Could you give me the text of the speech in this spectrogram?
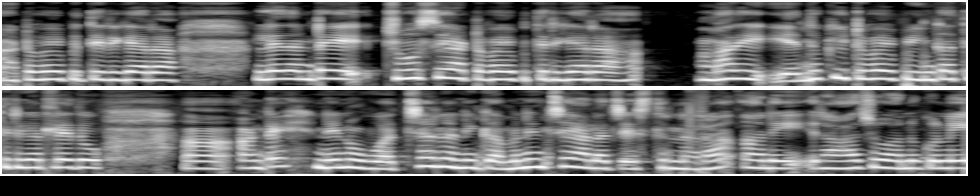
అటువైపు తిరిగారా? లేదంటే చూసి అటువైపు తిరిగారా? మరి ఎందుకు ఇటువైపు ఇంకా తిరగట్లేదు? అంటే నేను వచ్చానని గమనించే అలా చేస్తున్నారా అని రాజు అనుకుని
